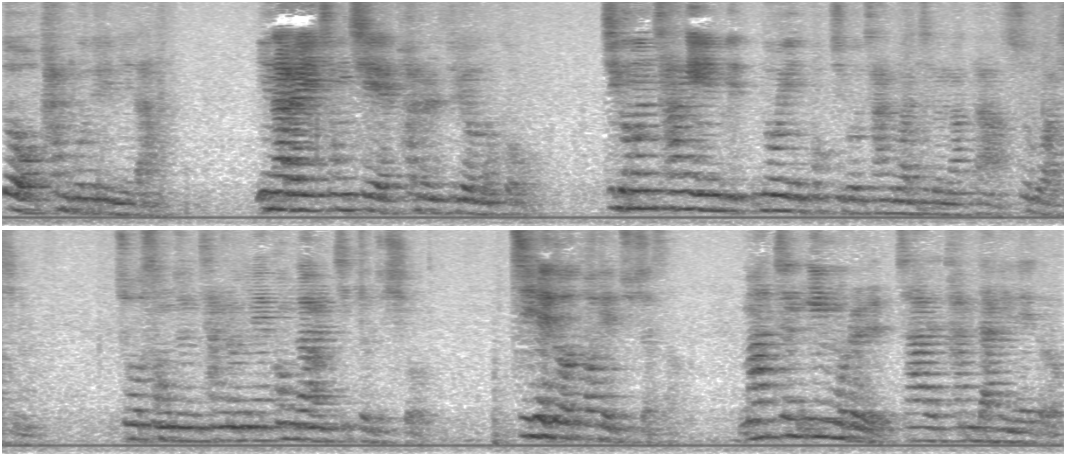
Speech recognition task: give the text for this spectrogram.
또 간구드립니다. 이 나라의 정치에 팔을 들여놓고 지금은 장애인 및 노인 복지부 장관직을 맡아 수고하시는 조성준 장로님의 건강을 지켜주시고 지혜도 더해 주셔서 맡은 임무를 잘 감당해내도록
